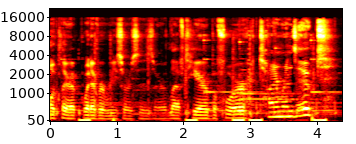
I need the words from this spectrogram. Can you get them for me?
We'll clear up whatever resources are left here before time runs out.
